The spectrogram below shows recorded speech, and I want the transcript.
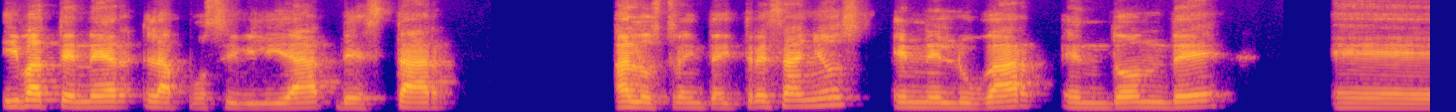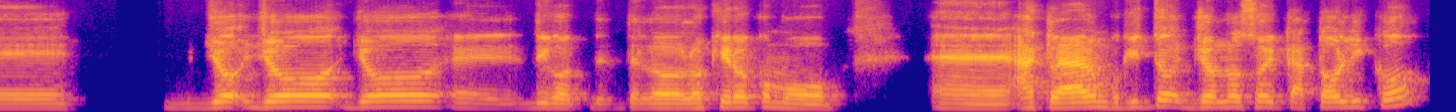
iba a tener la posibilidad de estar a los 33 años en el lugar en donde eh, yo, yo, yo eh, digo, te lo, lo, quiero como eh, aclarar un poquito, yo no soy católico,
